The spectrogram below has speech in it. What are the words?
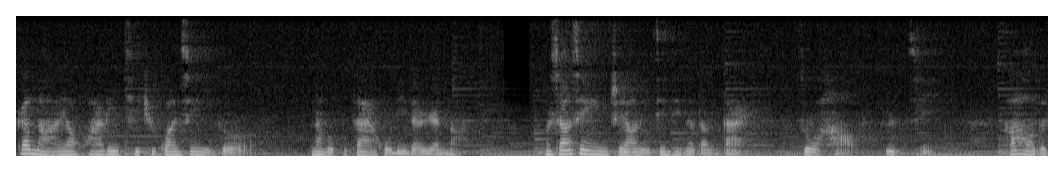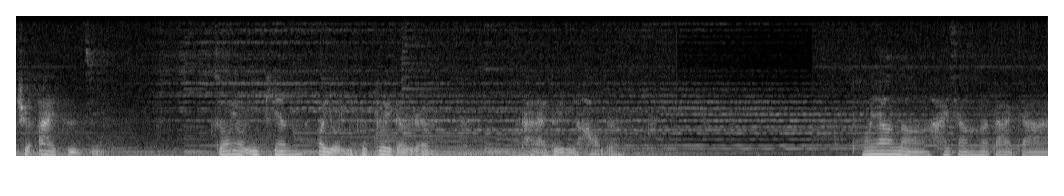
干嘛要花力气去关心一个那么不在乎你的人呢？”我相信，只要你静静的等待，做好自己，好好的去爱自己，总有一天会有一个对的人，他来对你好的。同样呢，还想和大家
